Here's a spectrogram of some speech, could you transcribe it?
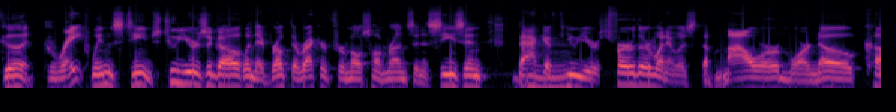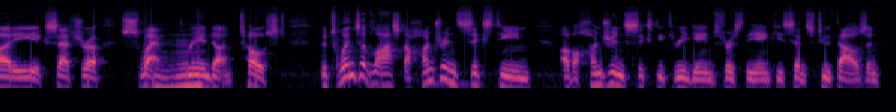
good, great Twins teams two years ago when they broke the record for most home runs in a season. Back mm-hmm. a few years further when it was the Mauer, Morneau, Cuddy, etc. Swept, mm-hmm. three and done, toast. The Twins have lost 116 of 163 games versus the Yankees since 2000,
